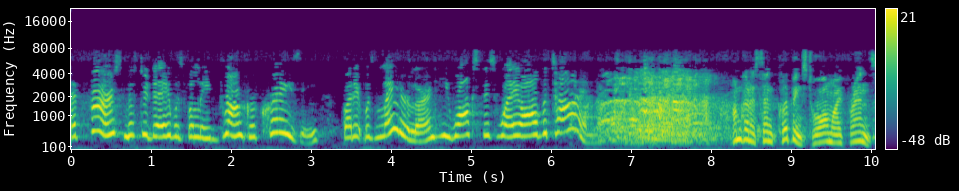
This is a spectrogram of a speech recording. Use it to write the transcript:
At first, Mr. Day was believed drunk or crazy, but it was later learned he walks this way all the time. I'm going to send clippings to all my friends.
